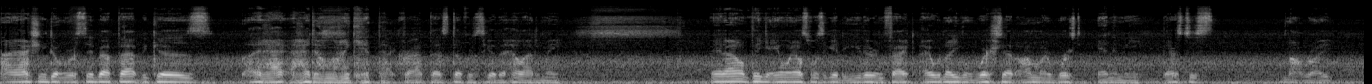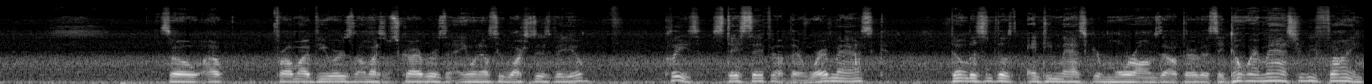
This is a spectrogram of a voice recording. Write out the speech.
I actually don't want to say about that because I, I don't want to get that crap. That stuff would scare the hell out of me. And I don't think anyone else wants to get it either. In fact, I would not even wish that on my worst enemy. That's just not right. So, uh, for all my viewers and all my subscribers and anyone else who watches this video, please stay safe out there. Wear a mask. Don't listen to those anti-masker morons out there that say, don't wear a mask, you'll be fine.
